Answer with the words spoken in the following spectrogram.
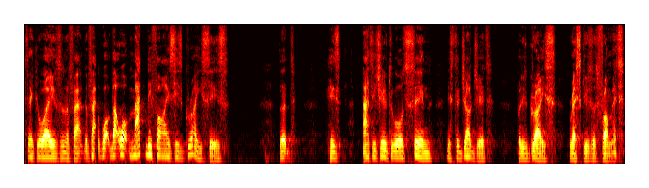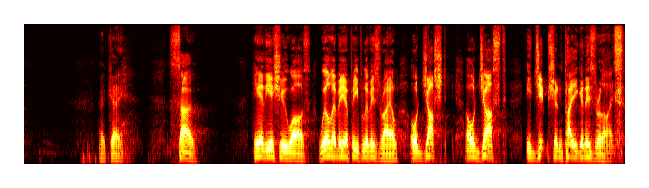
Take away from the fact, the fact what, that what magnifies His grace is that His attitude towards sin is to judge it, but His grace rescues us from it. Okay. So, here the issue was will there be a people of Israel or just, or just Egyptian pagan Israelites?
